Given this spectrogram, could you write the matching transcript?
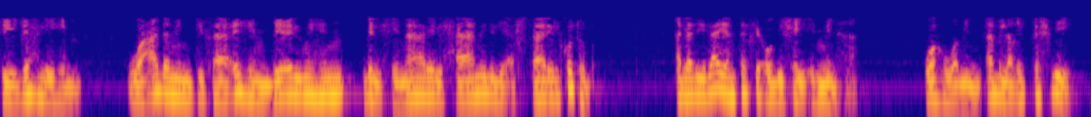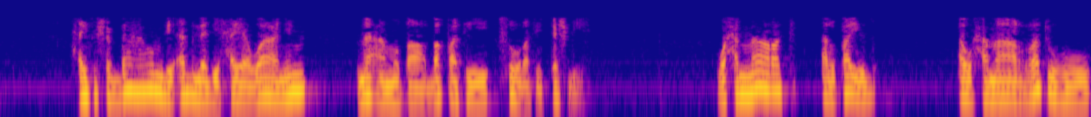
في جهلهم وعدم انتفاعهم بعلمهم بالحمار الحامل لأسفار الكتب الذي لا ينتفع بشيء منها وهو من أبلغ التشبيه حيث شبههم بأبلد حيوان مع مطابقة صورة التشبيه. وحمارة القيض أو حمارته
